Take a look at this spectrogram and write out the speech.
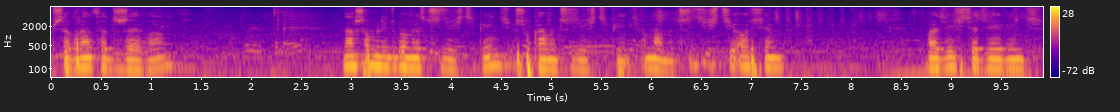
Przewraca drzewa. Naszą liczbą jest 35, szukamy 35, a mamy 38, 29,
